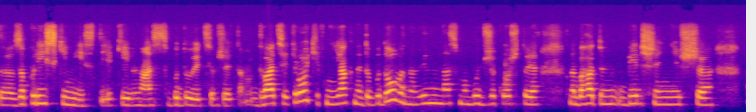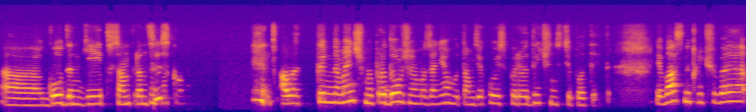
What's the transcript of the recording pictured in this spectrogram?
е, Запорізький міст, який в нас будується вже там 20 років, ніяк не добудовано. Він у нас, мабуть, вже коштує набагато більше ніж Golden Gate в Сан-Франциско. Але тим не менш ми продовжуємо за нього там з якоюсь періодичністю платити. І, власне, ключове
